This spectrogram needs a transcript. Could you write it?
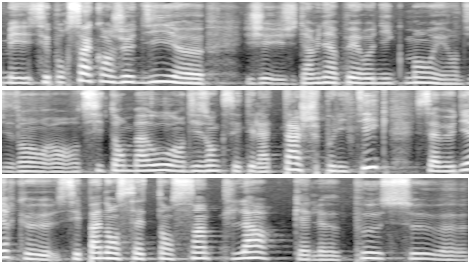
mais c'est pour ça, quand je dis, j'ai terminé un peu ironiquement et en, disant, en citant Mao, en disant que c'était la tâche politique, ça veut dire que c'est pas dans cette enceinte-là qu'elle peut se,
